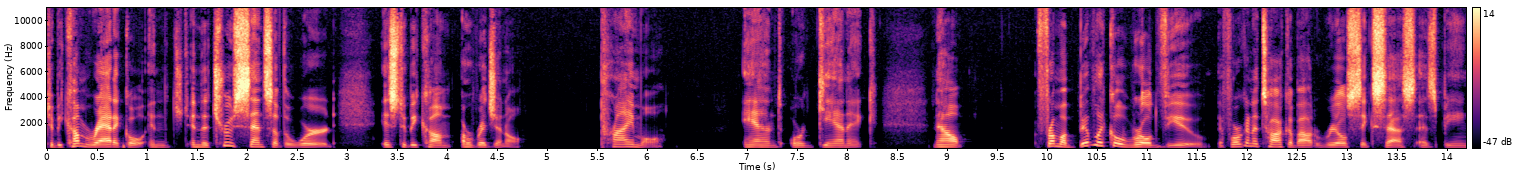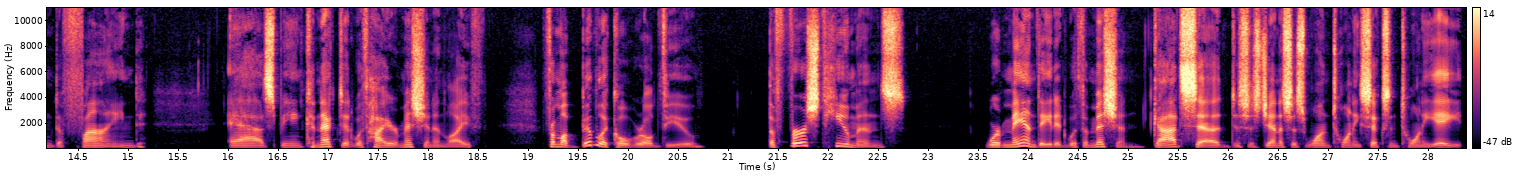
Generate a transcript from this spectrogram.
To become radical in, in the true sense of the word is to become original, primal, and organic. Now, from a biblical worldview, if we're going to talk about real success as being defined as being connected with higher mission in life, from a biblical worldview, the first humans were mandated with a mission. God said, this is Genesis 1 26 and 28,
